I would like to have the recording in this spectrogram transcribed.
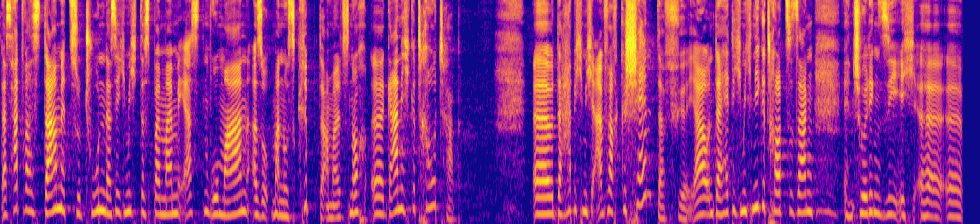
Das hat was damit zu tun, dass ich mich das bei meinem ersten Roman, also Manuskript damals noch, äh, gar nicht getraut habe äh, da habe ich mich einfach geschämt dafür, ja. Und da hätte ich mich nie getraut zu sagen, entschuldigen Sie, ich äh, äh,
